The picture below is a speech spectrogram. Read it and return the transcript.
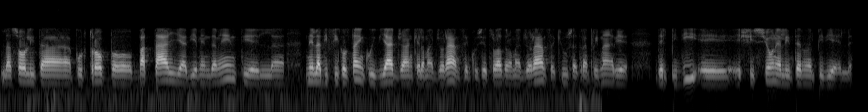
la solita purtroppo battaglia di emendamenti e il, nella difficoltà in cui viaggia anche la maggioranza, in cui si è trovata la maggioranza chiusa tra primarie del PD e, e scissione all'interno del PDL.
